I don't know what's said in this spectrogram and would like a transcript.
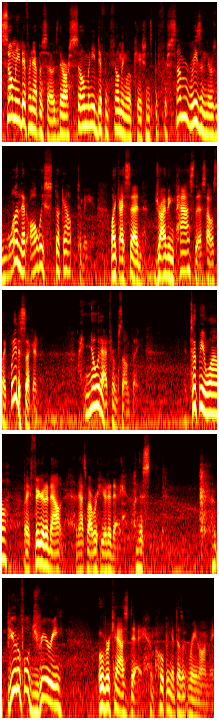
so many different episodes. There are so many different filming locations, but for some reason, there's one that always stuck out to me. Like I said, driving past this, I was like, wait a second, I know that from something. It took me a while, but I figured it out, and that's why we're here today on this beautiful, dreary, overcast day. I'm hoping it doesn't rain on me.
